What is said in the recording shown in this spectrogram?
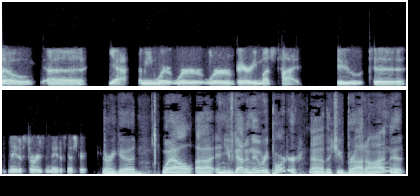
So, uh, yeah, I mean, we're, we're, we're very much tied to, to native stories and native history. Very good. Well, uh, and you've got a new reporter uh, that you've brought on. It,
